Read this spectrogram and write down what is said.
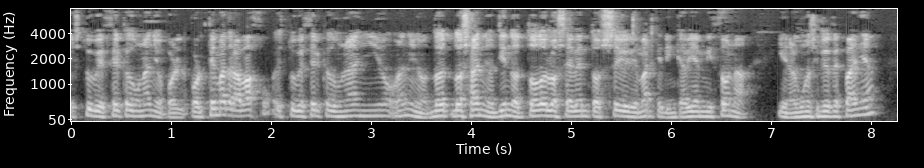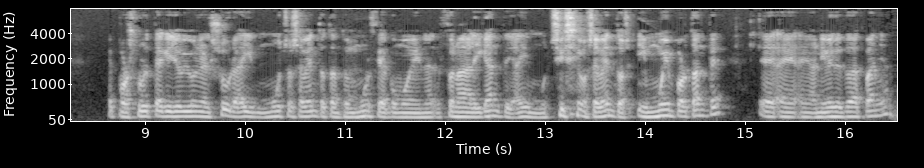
estuve cerca de un año, por, por tema trabajo, estuve cerca de un año, un año, dos años yendo a todos los eventos SEO y de marketing que había en mi zona y en algunos sitios de España por suerte que yo vivo en el sur, hay muchos eventos, tanto en Murcia como en la zona de Alicante, hay muchísimos eventos y muy importantes eh, eh, a nivel de toda España.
